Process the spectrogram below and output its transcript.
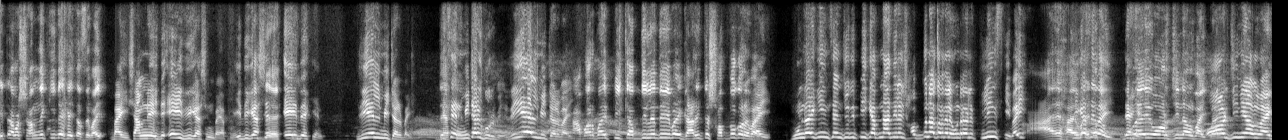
এটা আবার সামনে কি দেখাইতাছে ভাই? ভাই সামনে এই যে এই দিকে আসেন ভাই আপনি। এদিকে আসেন এই দেখেন। রিয়েল মিটার ভাই। দেখেন। মিটার ঘুরবে। রিয়েল মিটার ভাই। আবার ভাই পিক আপ দিলে দিয়ে ভাই গাড়িতে শব্দ করে ভাই হুন্ডাই কিনছেন যদি পিক আপ না দিলে শব্দ না করে তাহলে হুন্ডার ফিলিংস কি ভাই? ঠিক আছে ভাই, দেখেন। অরিজিনাল বাইক অরিজিনাল বাইক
